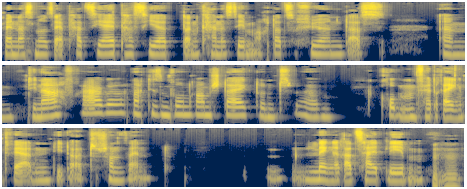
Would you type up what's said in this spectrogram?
wenn das nur sehr partiell passiert, dann kann es eben auch dazu führen, dass ähm, die Nachfrage nach diesem Wohnraum steigt und ähm, Gruppen verdrängt werden, die dort schon seit längerer Zeit leben, mhm,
